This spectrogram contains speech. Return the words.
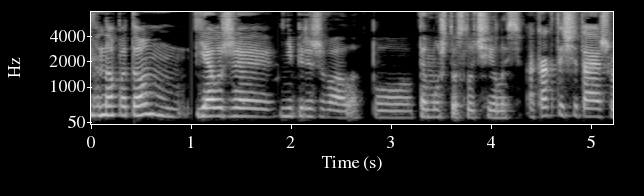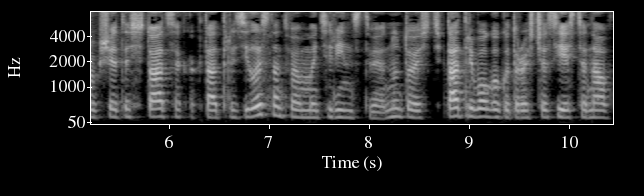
Но потом я уже не переживала по тому, что случилось. А как ты считаешь, вообще эта ситуация как-то отразилась на твоем материнстве? Ну, то есть та тревога, которая сейчас есть, она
